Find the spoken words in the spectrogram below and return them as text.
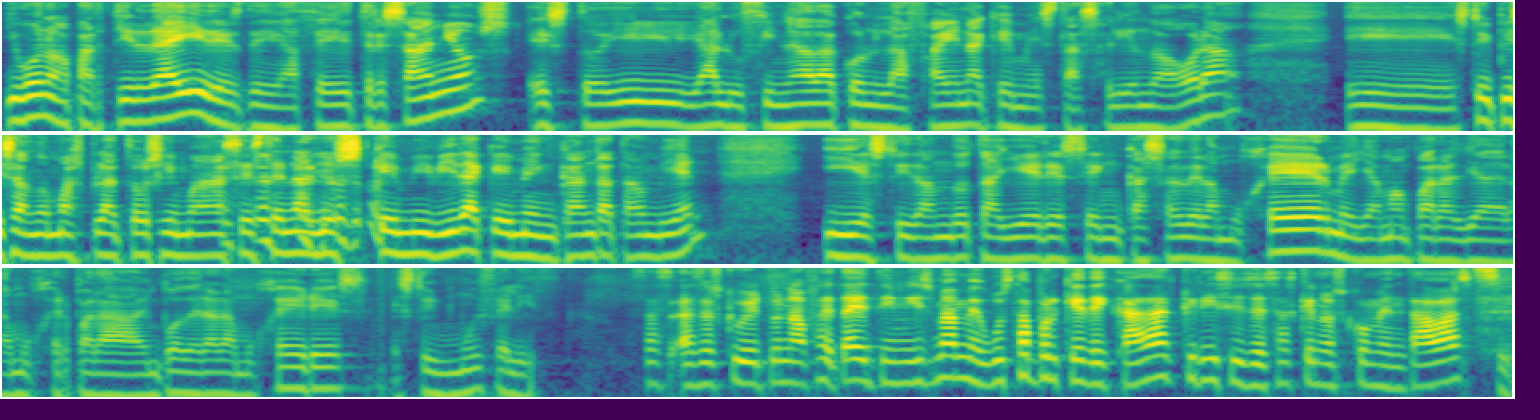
Y bueno, a partir de ahí, desde hace tres años, estoy alucinada con la faena que me está saliendo ahora. Eh, estoy pisando más platos y más escenarios que en mi vida, que me encanta también. Y estoy dando talleres en casas de la mujer, me llaman para el Día de la Mujer para empoderar a mujeres. Estoy muy feliz. Has, descubierto una faceta de ti misma. Me gusta porque de cada crisis de esas que nos comentabas, Sí.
